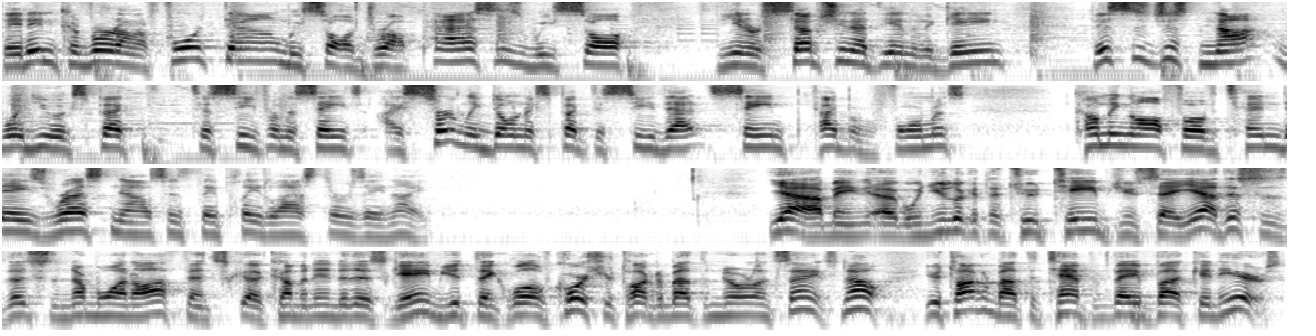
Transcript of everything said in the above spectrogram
They didn't convert on a fourth down. We saw drop passes. We saw the interception at the end of the game. This is just not what you expect to see from the Saints. I certainly don't expect to see that same type of performance coming off of 10 days rest now since they played last Thursday night. Yeah, I mean, uh, when you look at the two teams, you say, yeah, this is this is the number one offense uh, coming into this game. You'd think, well, of course, you're talking about the New Orleans Saints. No, you're talking about the Tampa Bay Buccaneers.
